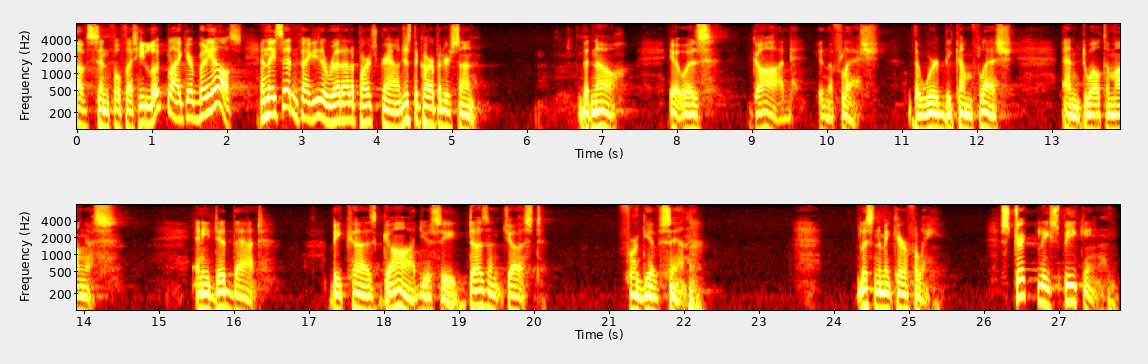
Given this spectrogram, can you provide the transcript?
of sinful flesh. He looked like everybody else. And they said, in fact, he's a root out of parched ground, just the carpenter's son. But no, it was God in the flesh. The Word become flesh and dwelt among us. And He did that because God, you see, doesn't just forgive sin. Listen to me carefully. Strictly speaking,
